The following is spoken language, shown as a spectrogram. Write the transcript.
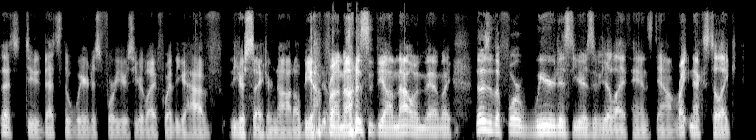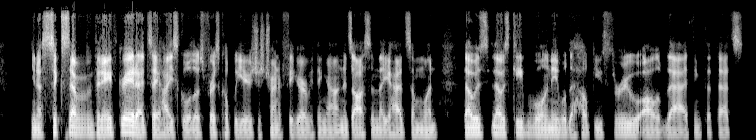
that's dude, that's the weirdest four years of your life, whether you have your sight or not. I'll be upfront yeah. honest with you on that one, man. Like those are the four weirdest years of your life, hands down. Right next to like you know sixth seventh and eighth grade i'd say high school those first couple years just trying to figure everything out and it's awesome that you had someone that was that was capable and able to help you through all of that i think that that's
